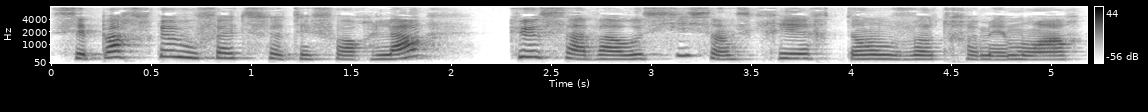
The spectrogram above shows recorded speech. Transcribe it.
C'est parce que vous faites cet effort là que ça va aussi s'inscrire dans votre mémoire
